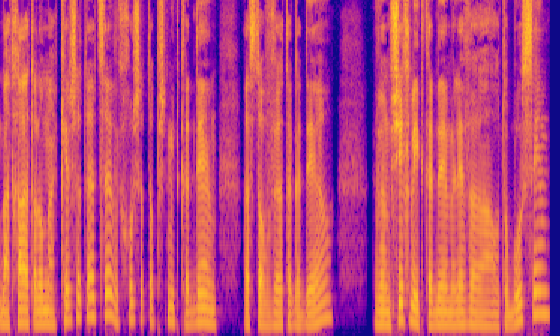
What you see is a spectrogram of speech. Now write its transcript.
בהתחלה אתה לא מעכל שאתה יוצא וככל שאתה פשוט מתקדם ואז אתה עובר את הגדר וממשיך להתקדם אל עבר האוטובוסים.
